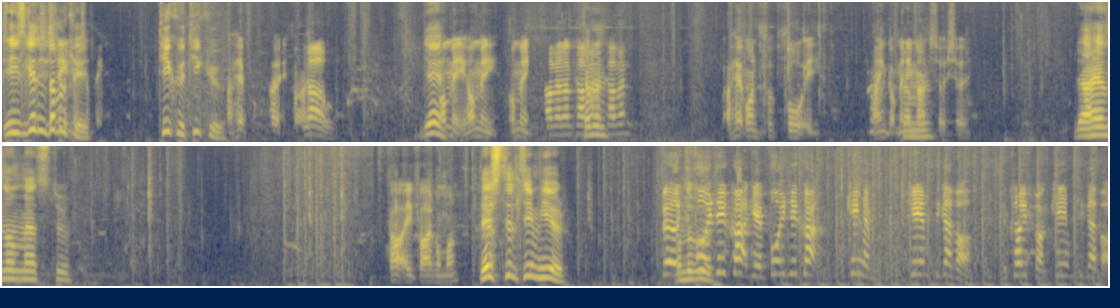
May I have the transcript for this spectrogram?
He's getting It's his double teammates, killed. I. TQ, TQ. I hit 35. No. Yeah. On me, on me, on me. Coming, I'm Come coming. I'm coming. I hit one for 40. I ain't got many Come mats, though, so. Yeah, I have no mats too. Got 85 on one. There's still team here. Bill, On the roof. 42 crack here, 42 crack. Key him, key him together. The close one, key him together.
